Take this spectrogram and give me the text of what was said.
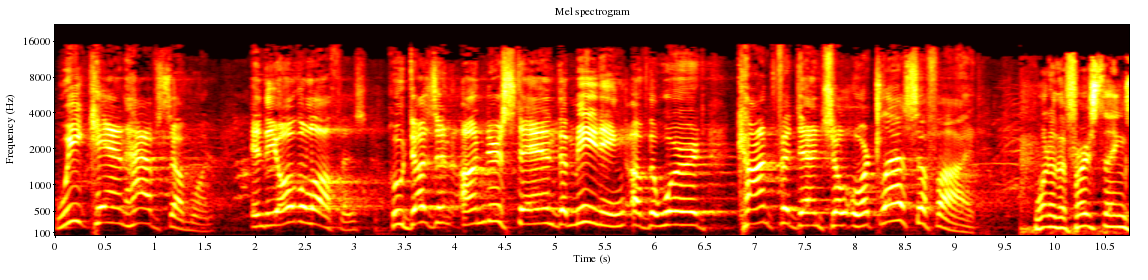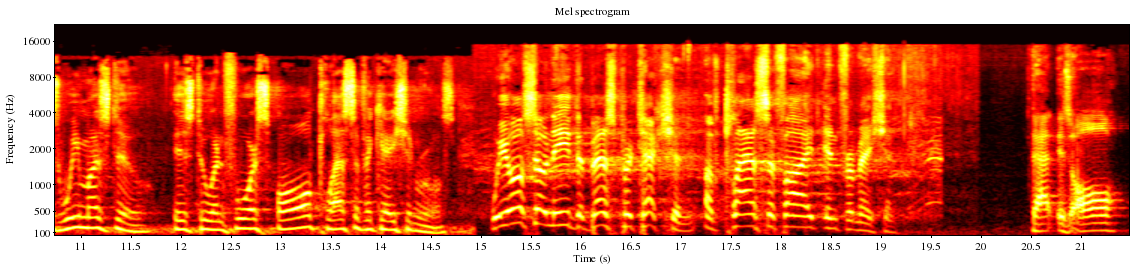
We can't have someone in the Oval Office who doesn't understand the meaning of the word confidential or classified. One of the first things we must do is to enforce all classification rules. We also need the best protection of classified information. That is all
